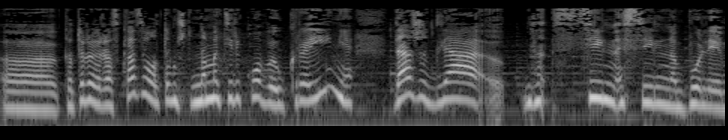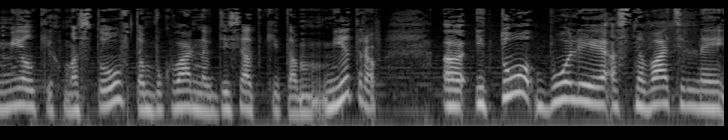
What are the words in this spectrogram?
э, который рассказывал о том, что на материковой Украине даже для э, сильно-сильно более мелких мостов, там буквально в десятки там, метров, и то более основательные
